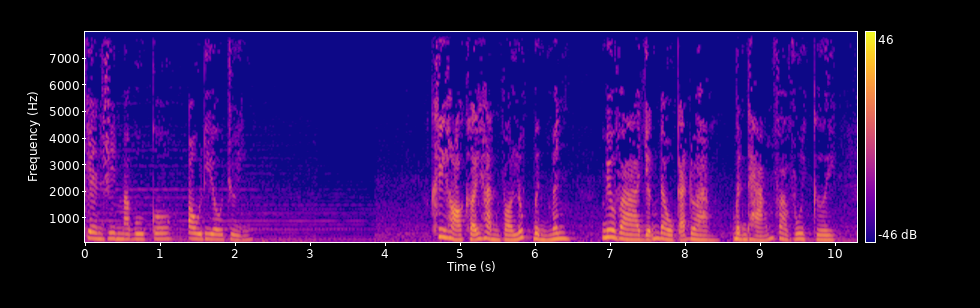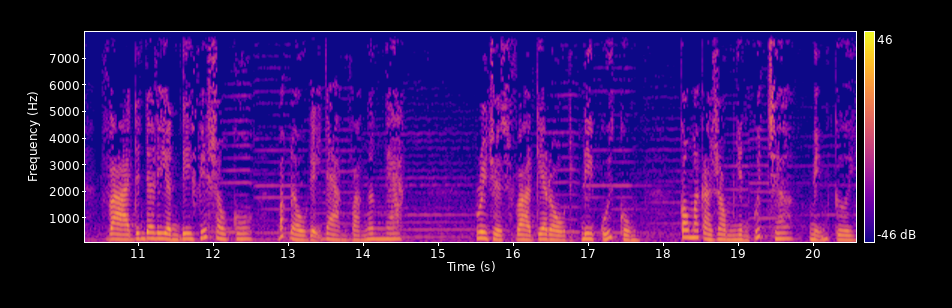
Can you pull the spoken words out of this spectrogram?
Kenjin Mabuko Audio truyện. Khi họ khởi hành vào lúc bình minh, Milva dẫn đầu cả đoàn, bình thản và vui cười, và Dandelion đi phía sau cô, bắt đầu gãy đàn và ngân nga. Regis và Geralt đi cuối cùng, con ma cà rồng nhìn Witcher, mỉm cười,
